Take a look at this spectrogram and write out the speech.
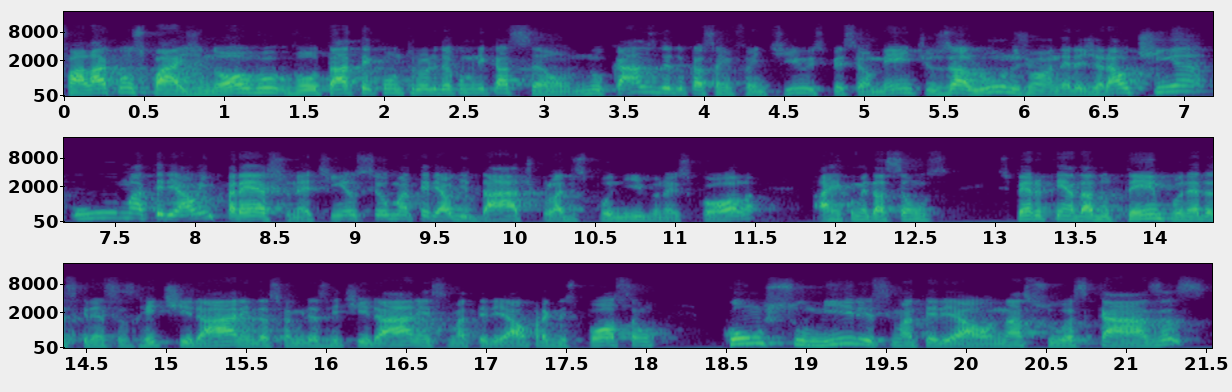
falar com os pais, de novo, voltar a ter controle da comunicação. No caso da educação infantil, especialmente, os alunos, de uma maneira geral, tinha o material impresso, né? Tinha o seu material didático lá disponível na escola. A recomendação, espero que tenha dado tempo, né, das crianças retirarem, das famílias retirarem esse material para que eles possam consumir esse material nas suas casas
